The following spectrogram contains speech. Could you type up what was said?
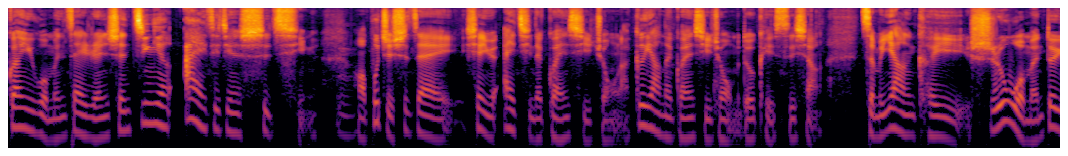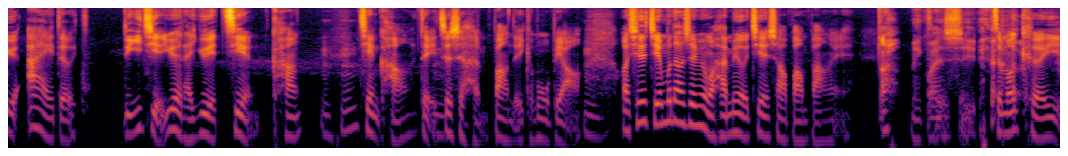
关于我们在人生经验爱这件事情，好，不只是在限于爱情的关系中啦，各样的关系中，我们都可以思想，怎么样可以使我们对于爱的理解越来越健康，健康，对，这是很棒的一个目标。哦，其实节目到这边，我还没有介绍邦邦，哎。啊，没关系，怎么可以？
